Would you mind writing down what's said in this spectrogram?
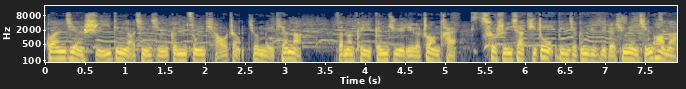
关键是一定要进行跟踪调整，就是每天呢，咱们可以根据这个状态测试一下体重，并且根据自己的训练情况呢，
